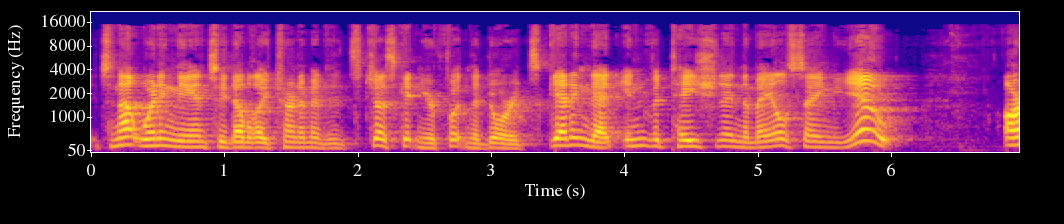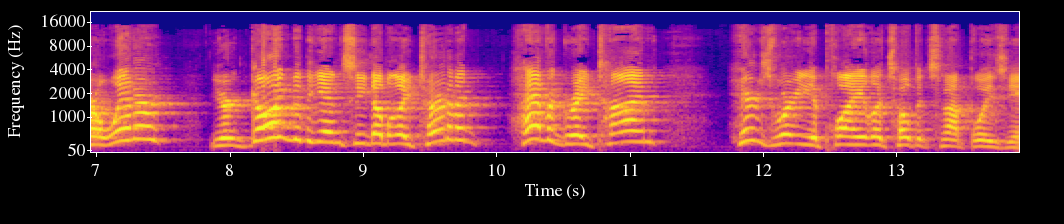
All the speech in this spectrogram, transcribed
it's not winning the NCAA tournament. It's just getting your foot in the door. It's getting that invitation in the mail saying, You are a winner. You're going to the NCAA tournament. Have a great time. Here's where you play. Let's hope it's not Boise.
